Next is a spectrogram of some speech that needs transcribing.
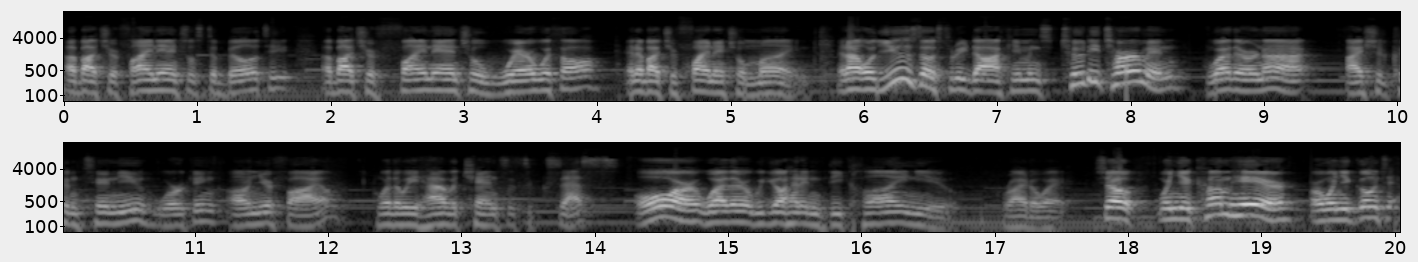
about your financial stability, about your financial wherewithal, and about your financial mind. And I will use those three documents to determine whether or not I should continue working on your file, whether we have a chance of success, or whether we go ahead and decline you right away. So when you come here or when you go into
